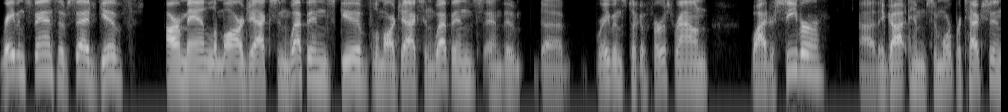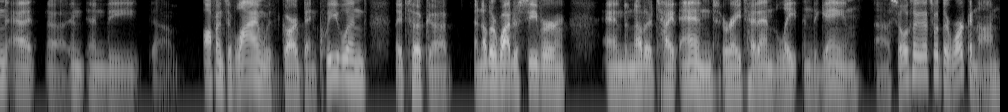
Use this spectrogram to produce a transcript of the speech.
Ravens fans have said give our man Lamar Jackson weapons, give Lamar Jackson weapons, and the uh, Ravens took a first round wide receiver. Uh, they got him some more protection at uh, in, in the um, offensive line with guard Ben Cleveland. They took uh, another wide receiver and another tight end or a tight end late in the game. Uh, so it looks like that's what they're working on.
